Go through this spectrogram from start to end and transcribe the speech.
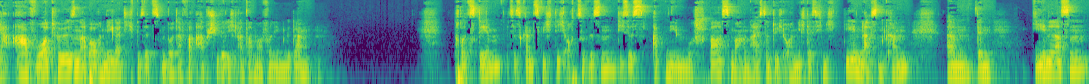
ja, A, Worthülsen, aber auch negativ besetzten Wörter, verabschiede dich einfach mal von dem Gedanken. Trotzdem ist es ganz wichtig auch zu wissen, dieses Abnehmen muss Spaß machen. Heißt natürlich auch nicht, dass ich mich gehen lassen kann. Ähm, denn gehen lassen,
